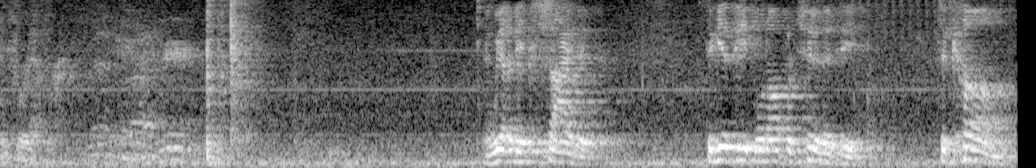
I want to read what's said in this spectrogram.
and forever. And we ought to be excited to give people an opportunity to come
